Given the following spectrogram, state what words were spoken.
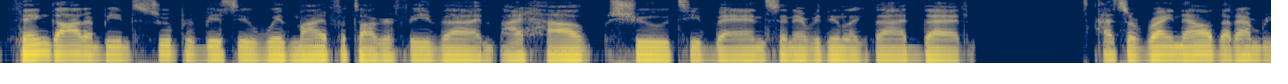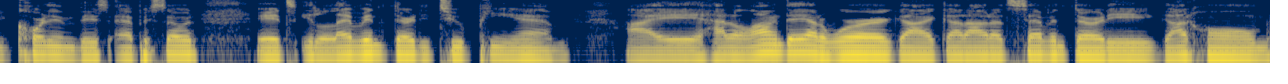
thank God I'm being super busy with my photography that I have shoots, events, and everything like that that as of right now that I'm recording this episode, it's 11:32 p.m. I had a long day at work. I got out at 7:30, got home,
